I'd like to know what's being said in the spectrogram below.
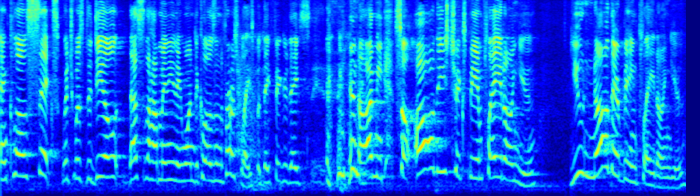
and closed six, which was the deal. That's how many they wanted to close in the first place, but they figured they, you know, I mean, so all these tricks being played on you, you know they're being played on you.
